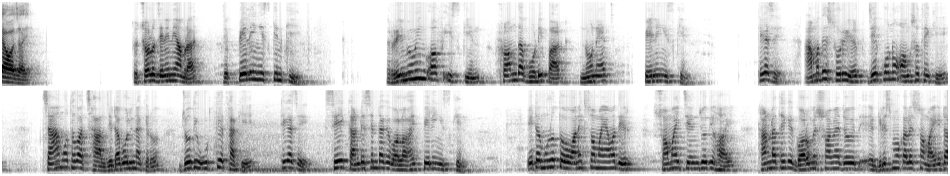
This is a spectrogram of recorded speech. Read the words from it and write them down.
দেওয়া যায়। তো চলো জেনে নিই আমরা যে পেলিং স্কিন কি। Removing of skin from the body part known as peeling skin. ঠিক আছে? আমাদের শরীরের যে কোনো অংশ থেকে চাম অথবা ছাল, যেটা বলি না কেন, যদি উঠতে থাকে, ঠিক আছে, সেই কন্ডিশনটাকে বলা হয় পেলিং স্কিন এটা মূলত অনেক সময় আমাদের সময় চেঞ্জ যদি হয়, ঠান্ডা থেকে গরমের সময় যদি, গ্রীষ্মকালের সময় এটা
